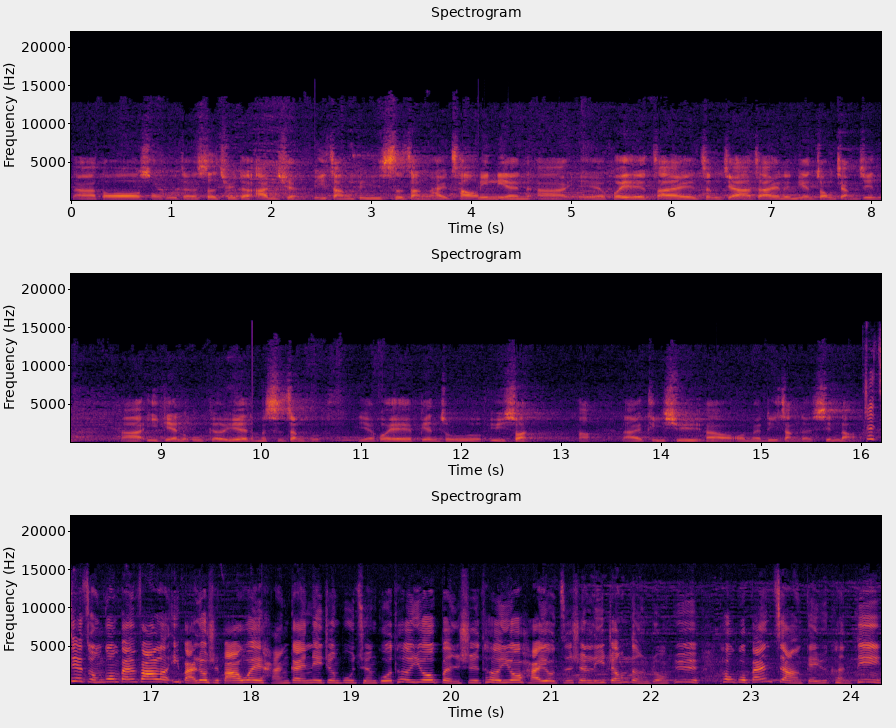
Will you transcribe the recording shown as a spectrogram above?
啊都守护着社区的安全。里长比市长还超，明年啊也会再增加在年终奖金啊一点五个月，我们市政府。也会编足预算，啊，来体恤啊我们里长的辛劳。这届总共颁发了一百六十八位，涵盖内政部全国特优、本市特优，还有资深里长等荣誉。透过颁奖给予肯定，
